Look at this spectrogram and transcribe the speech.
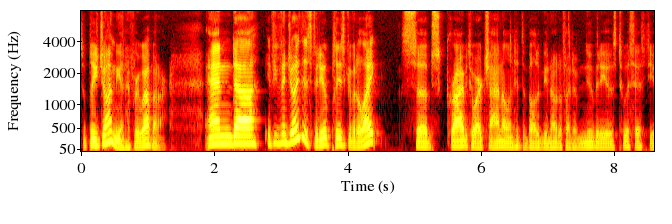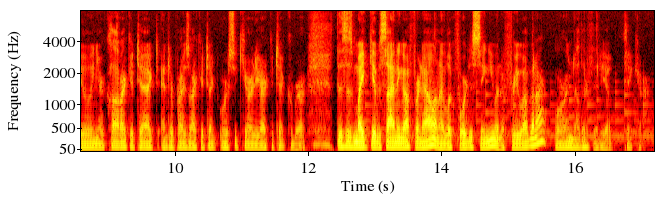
So please join me on a free webinar. And uh, if you've enjoyed this video, please give it a like, subscribe to our channel, and hit the bell to be notified of new videos to assist you in your cloud architect, enterprise architect, or security architect career. This is Mike Gibbs signing off for now, and I look forward to seeing you in a free webinar or another video. Take care.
